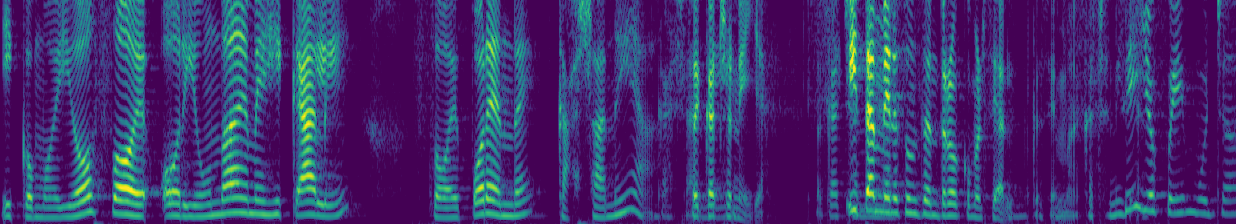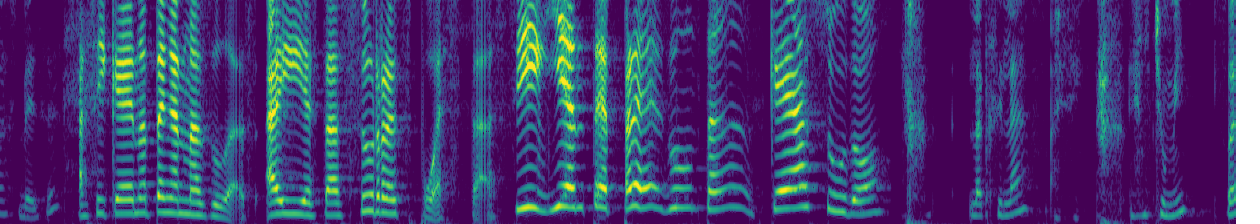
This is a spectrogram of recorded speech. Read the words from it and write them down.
Y como yo soy oriunda de Mexicali, soy por ende cachanilla. Soy Cachanilla. Y también es un centro comercial que se llama Cachanilla. Sí, yo fui muchas veces. Así que no tengan más dudas. Ahí está su respuesta. Siguiente pregunta. ¿Qué ha sudo? ¿La axila? Ay, sí. El chumí. ¿Sí?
